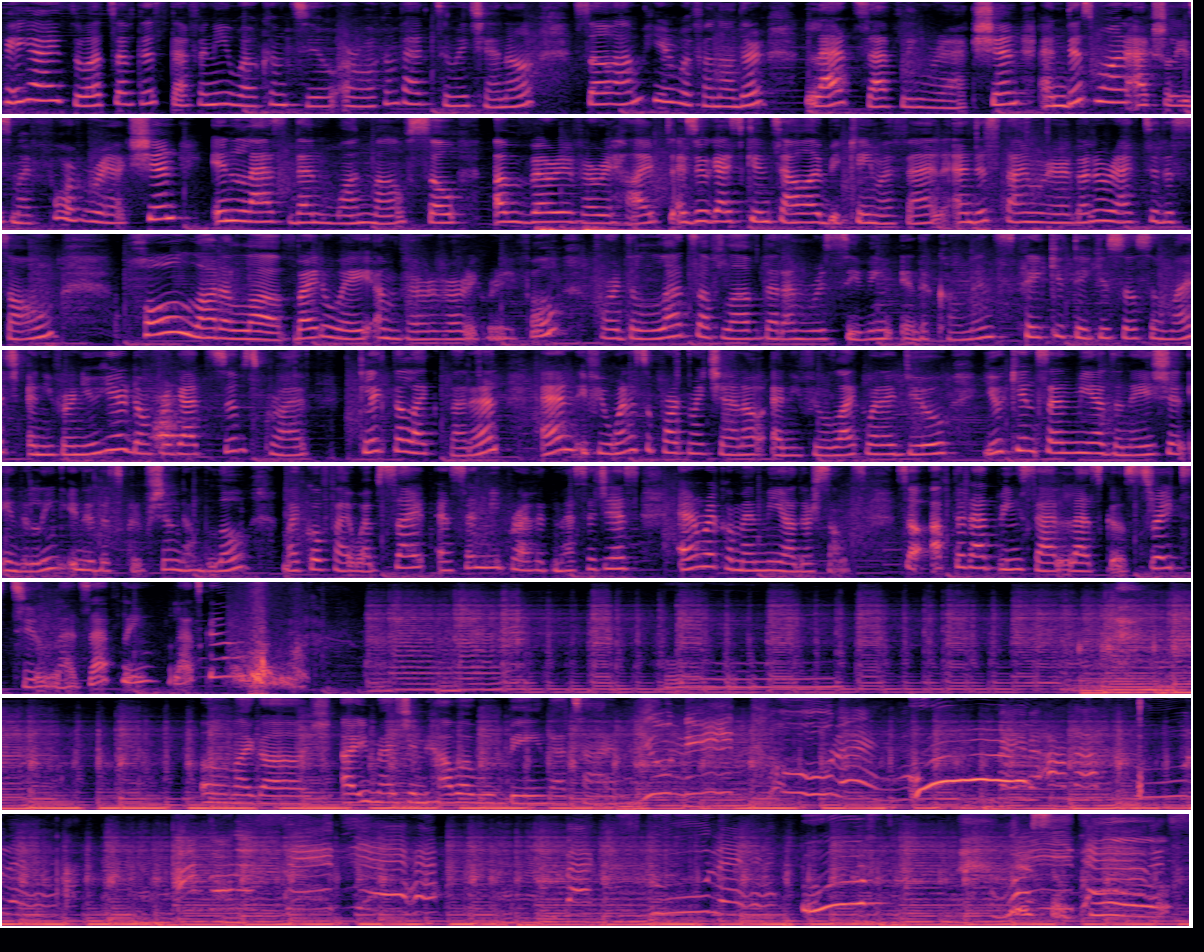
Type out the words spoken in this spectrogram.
Hey guys, what's up? This is Stephanie. Welcome to or welcome back to my channel. So I'm here with another Led Zeppelin reaction and this one actually is my fourth reaction in less than one month. So I'm very very hyped. As you guys can tell, I became a fan and this time we're gonna react to the song Whole Lotta Love. By the way, I'm very very grateful for the lots of love that I'm receiving in the comments. Thank you, thank you so so much. And if you're new here, don't forget to subscribe click the like button. And if you want to support my channel and if you like what I do you can send me a donation in the link in the description down below my Ko-Fi website and send me private messages and recommend me other songs. So after that being said let's go straight to Led Zeppelin. Let's go! Oh my gosh, I imagine how I would be in that time. They're so cool.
